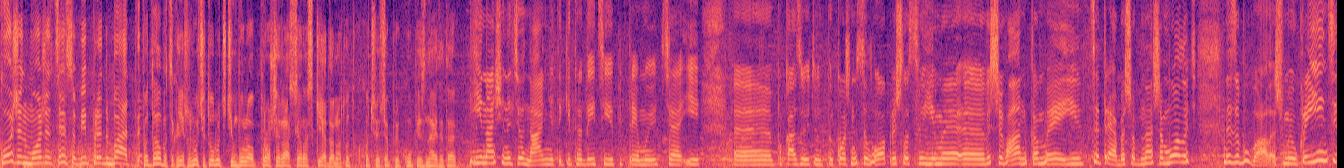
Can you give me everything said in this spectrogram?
кожен може це собі придбати. Подобається, звісно, лучше то лучше, чим було в прошлий раз все розкидано. Тут хоч все при купі, знаєте, так. І наші національні такі традиції підтримуються і е, показують от, кожне село прийшло своїми е, вишиванками. І це треба, щоб наша молодь не забувала, що ми українці.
